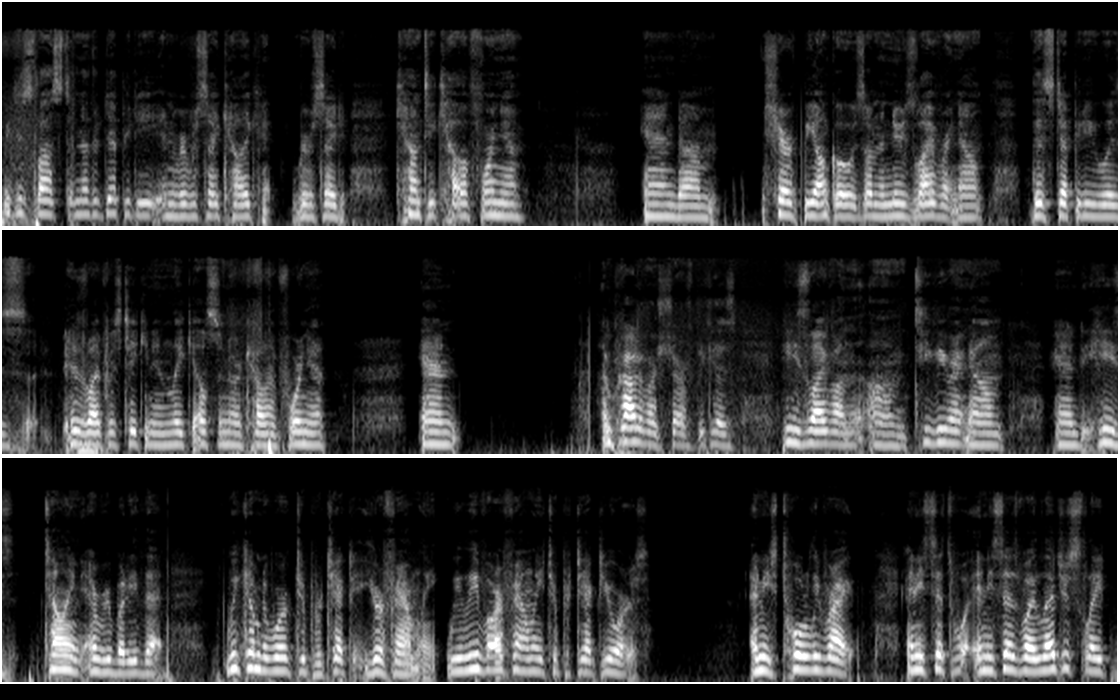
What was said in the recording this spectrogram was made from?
We just lost another deputy in Riverside, Cali, Riverside County, California. And um, Sheriff Bianco is on the news live right now. This deputy was, his life was taken in Lake Elsinore, California. And I'm proud of our sheriff because he's live on um, TV right now and he's telling everybody that we come to work to protect your family. We leave our family to protect yours. And he's totally right. And he says and he says why legislate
